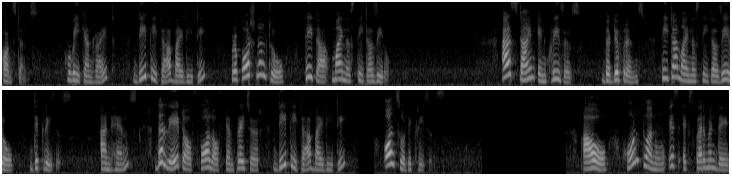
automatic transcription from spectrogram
constants, we can write d theta by dt proportional to theta minus theta 0. As time increases, the difference theta minus theta 0 decreases and hence the rate of fall of temperature d theta by dt also decreases. ਆਓ ਹੁਣ ਤੁਹਾਨੂੰ ਇਸ ਐਕਸਪੈਰੀਮੈਂਟ ਦੇ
